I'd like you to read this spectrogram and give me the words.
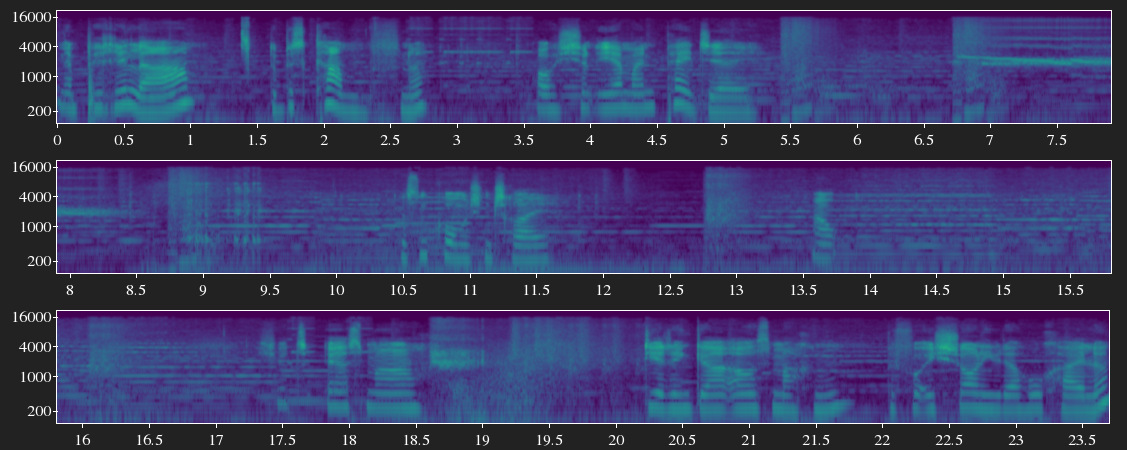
Ja, Perilla. Du bist Kampf, ne? Brauche ich schon eher meinen PJ. Das ist ein komischen Schrei. Au. Ich würde erstmal dir den Gar ausmachen. Bevor ich Shawnee wieder hochheile.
